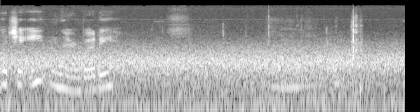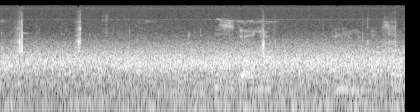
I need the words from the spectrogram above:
What you eating there, buddy? This is good enough. I don't know what's up.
